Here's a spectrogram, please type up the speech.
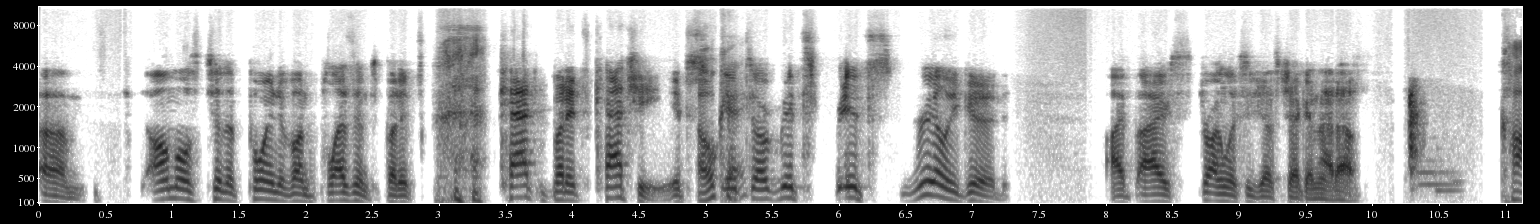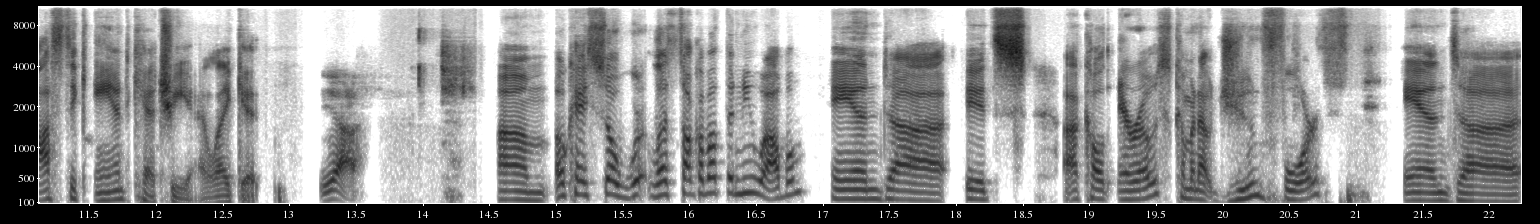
um, almost to the point of unpleasant. But it's cat, but it's catchy. It's Okay. It's it's it's really good. I, I strongly suggest checking that out. caustic and catchy. I like it. Yeah. Um, okay, so we're, let's talk about the new album, and uh, it's uh, called Arrows, coming out June fourth. And uh,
